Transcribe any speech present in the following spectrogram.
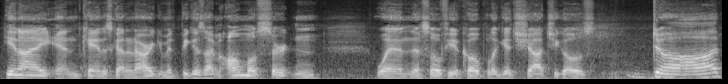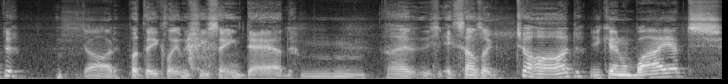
he and I and Candace got an argument because I'm almost certain when uh, Sofia Coppola gets shot, she goes, "Dad," Dodd. but they claim that she's saying "Dad." Mm-hmm. it sounds like "Dad." You can buy it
